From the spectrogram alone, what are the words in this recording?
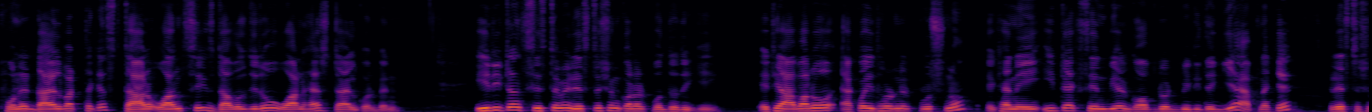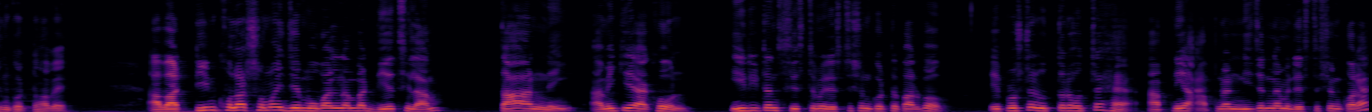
ফোনের ডায়াল বার থেকে star one six double zero one hash dial করবেন। ই রিটার্ন সিস্টেমে রেজিস্ট্রেশন করার পদ্ধতি কী? এটি আবারও একই ধরনের প্রশ্ন। এখানে E tax NBR gov dot বিডিতে গিয়ে আপনাকে রেজিস্ট্রেশন করতে হবে। আবার টিন খোলার সময় যে মোবাইল নাম্বার দিয়েছিলাম, তা আর নেই। আমি কি এখন ই রিটার্ন সিস্টেমে রেজিস্ট্রেশন করতে পারব? এই প্রশ্নের উত্তর হচ্ছে হ্যাঁ। আপনি আপনার নিজের নামে রেজিস্ট্রেশন করা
